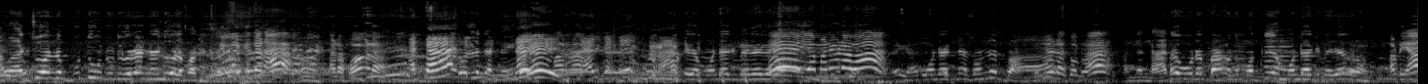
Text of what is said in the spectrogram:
அவன் அச்சு வந்து புத்து விட்டுட்டுக்கிறான் நண்டு வேலை பார்த்துட்டு. சொல்லு கண்ணு என் என் சொன்னப்பா என்னடா சொல்ற? அந்த நட விடப்பா அந்த மொத்தம் என் மேலே இருக்கிறான் அப்படியா?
